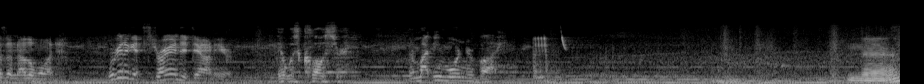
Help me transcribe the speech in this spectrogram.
goes another one. We're gonna get stranded down here. It was closer. There might be more nearby. Не.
